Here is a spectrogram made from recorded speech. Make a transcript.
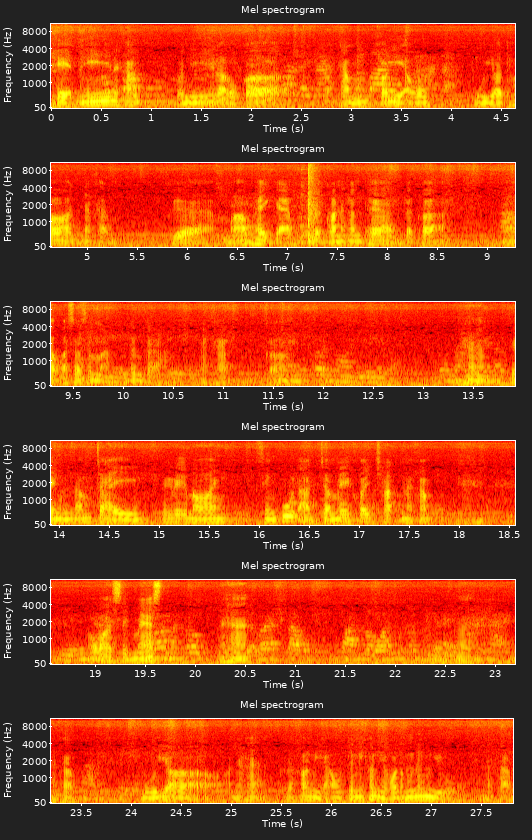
เพจนี้นะครับ วันนี้เราก็ทำข้าวเหนียวหมูยอทอดนะครับ เพื่อมอบให้แก่บุคลากรทางการแพทย์แล้วก็นะครับอาสาสมัครต่างๆนะครับ ก็ฮะเป็นน้ำใจเล็กๆน้อยเสียงพูดอาจจะไม่ค่อยชัดนะครับ เพราะว่าใส่แมสนะฮะนะครับหมูยอนะฮะแล้วข้าวเหนียวตอนนี้ข้าวเหนียวก็ต้องนึ่งอยู่นะครับ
